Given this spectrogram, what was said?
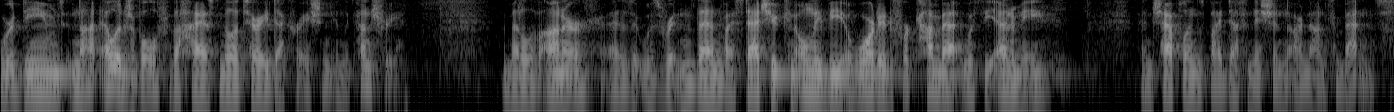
were deemed not eligible for the highest military decoration in the country. The Medal of Honor, as it was written then by statute, can only be awarded for combat with the enemy, and chaplains, by definition, are non combatants.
